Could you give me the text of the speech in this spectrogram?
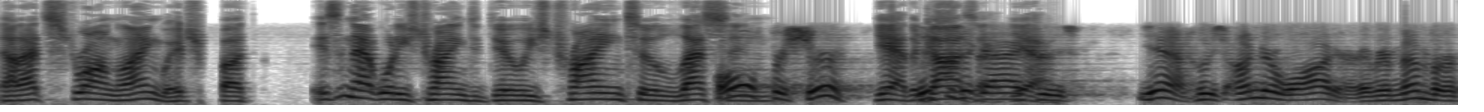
Now, that's strong language, but isn't that what he's trying to do? He's trying to lessen. Oh, for sure. Yeah, the this Gaza. is a guy yeah. who's yeah, who's underwater. And remember,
